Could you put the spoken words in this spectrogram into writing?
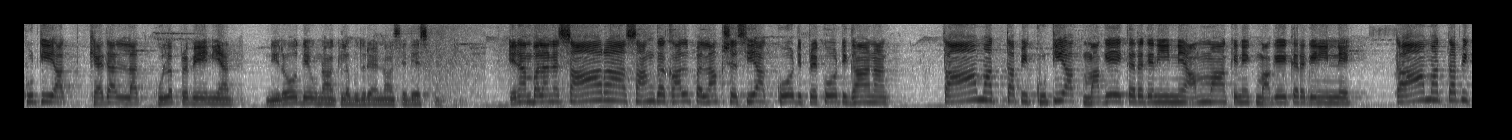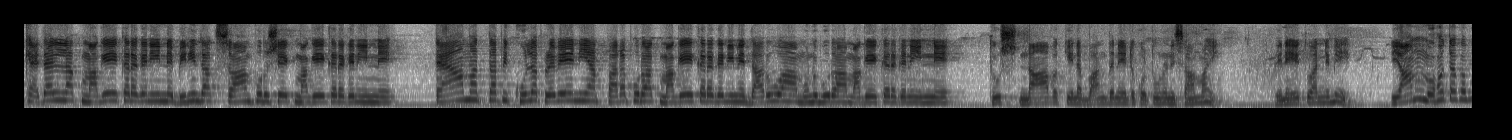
කුටියත් කැදල්ලත් කුල ප්‍රවේණියත් නිරෝධය වනා කියල බුදුරන් වන්සේ දෙස්න. එනම් බලන සාරා සංඝ කල්ප ලක්ෂ සියක් කෝටි ප්‍රකෝටි ගානක් තාමත් අපි කුටියක් මගේ කරගෙනඉන්නේ අම්මා කෙනෙක් මගේ කරගෙනඉන්නේ තාමත් අපි කැදැල්ලක් මගේ කරගෙනඉන්න බිනිදක් සාම්පුරුෂයෙක් මගේ කරගෙනඉන්නේ තෑමත් අපි කුල ප්‍රවේණියක් පරපුරක් මගේ කරගෙනන්නේ දරුවා මුණුබුරා මගේ කරගෙන ඉන්නේ තුෂ්නාව කියන බන්ධනයට කොටුන නිසාමයි. වෙන හේතුවන්නේ මේ. යම් මොහොතකබ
